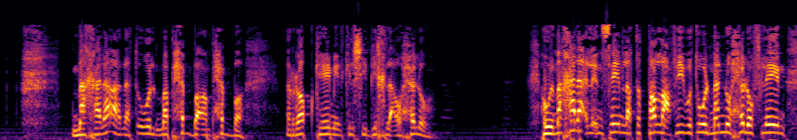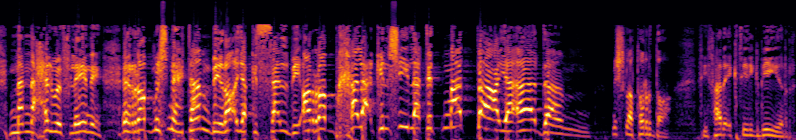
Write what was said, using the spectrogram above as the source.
ما خلقها لتقول ما بحبها أم بحبها. الرب كامل كل شيء بيخلقه حلو. هو ما خلق الإنسان لتطلع فيه وتقول منه حلو فلان منا حلوة فلانة الرب مش مهتم برأيك السلبي الرب خلق كل شيء لتتمتع يا آدم. مش لترضى في فرق كتير كبير.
